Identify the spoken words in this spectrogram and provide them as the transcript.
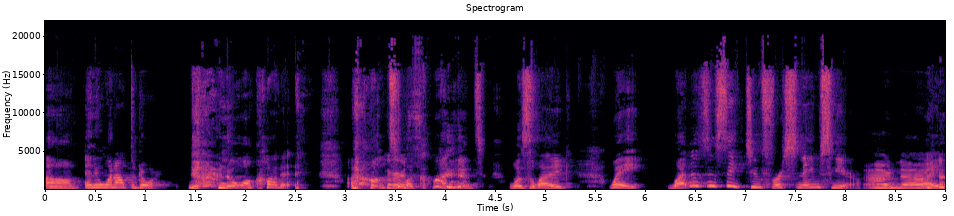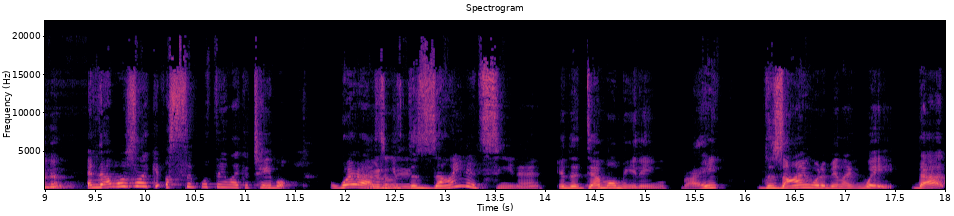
um and it went out the door no one caught it until a client was like, wait, why does it say two first names here? Oh no. Right? And that was like a simple thing like a table. Whereas totally. if design had seen it in the demo meeting, right? Design would have been like, wait, that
